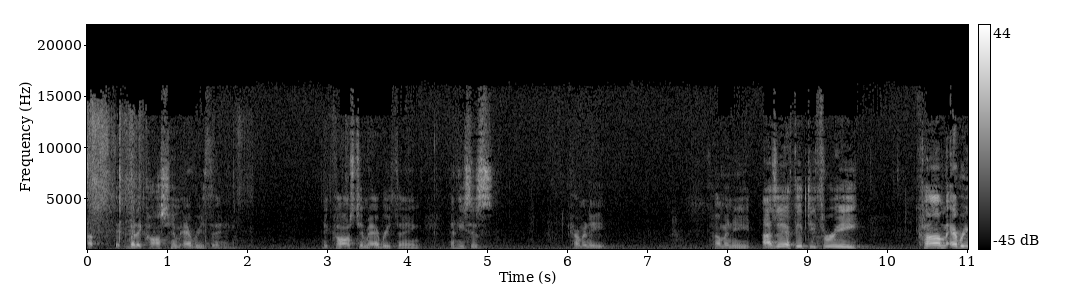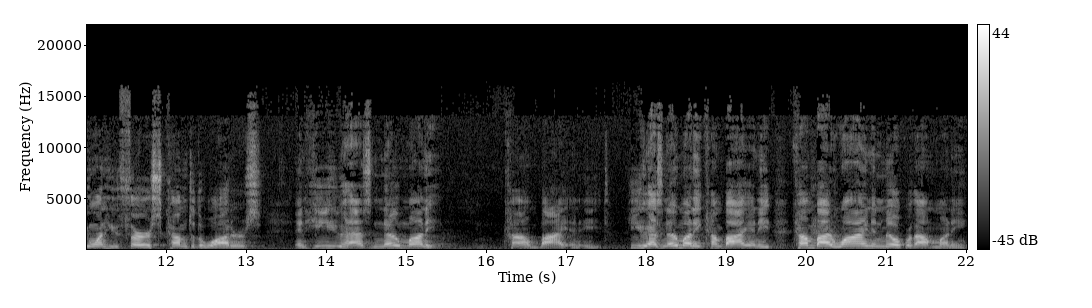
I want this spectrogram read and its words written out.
uh, but it cost him everything. It cost him everything. And he says, Come and eat. Come and eat. Isaiah 53 Come, everyone who thirsts, come to the waters and he who has no money, come buy and eat. he who has no money, come buy and eat. Come buy wine and milk without money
